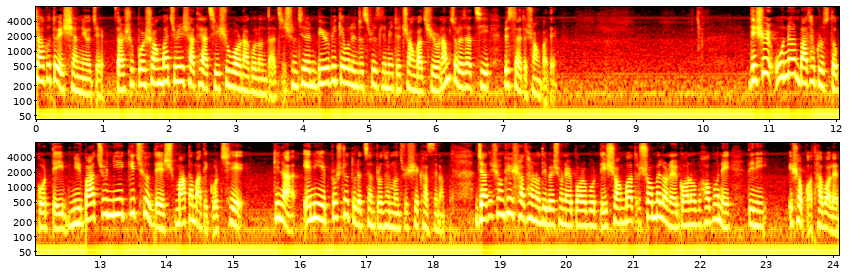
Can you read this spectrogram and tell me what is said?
স্বাগত এশিয়ান নিউজে। দর্শক, পুরো সংবাদ জুড়ে সাথে আছি সুবর্ণা গোলন্দাজ। শুনছিলেন বিওবি কেবল ইন্ডাস্ট্রিজ লিমিটেড সংবাদ শিরোনাম, চলে যাচ্ছি বিস্তারিত সংবাদে। দেশের উন্নয়ন বাধাগ্রস্ত করতেই নির্বাচন নিয়ে কিছু দেশ মাতামাতি করছে কিনা, এ নিয়ে প্রশ্ন তুলেছেন প্রধানমন্ত্রী শেখ হাসিনা। জাতিসংঘের সাধারণ অধিবেশনের পরবর্তী সংবাদ সম্মেলনের গণভবনে তিনি এসব কথা বলেন।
